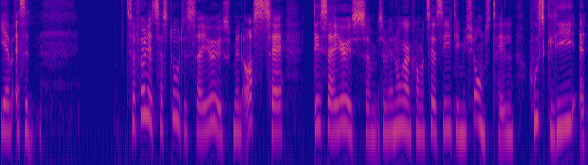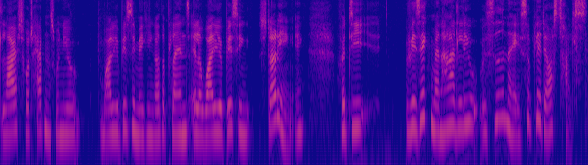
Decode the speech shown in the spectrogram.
Jamen altså, selvfølgelig tage studiet seriøst, men også tage det seriøst, som, som jeg nogle gange kommer til at sige i dimissionstalen. Husk lige, at life's what happens when you while you're busy making other plans, eller while you're busy studying. Ikke? Fordi hvis ikke man har et liv ved siden af, så bliver det også træls.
